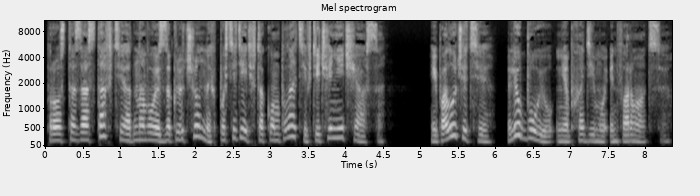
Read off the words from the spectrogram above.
Просто заставьте одного из заключенных посидеть в таком платье в течение часа и получите любую необходимую информацию».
